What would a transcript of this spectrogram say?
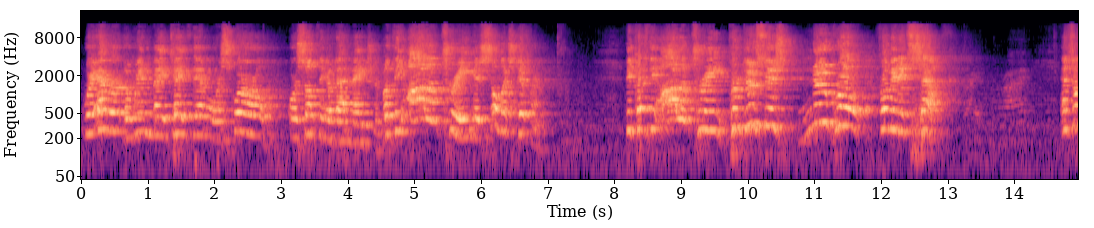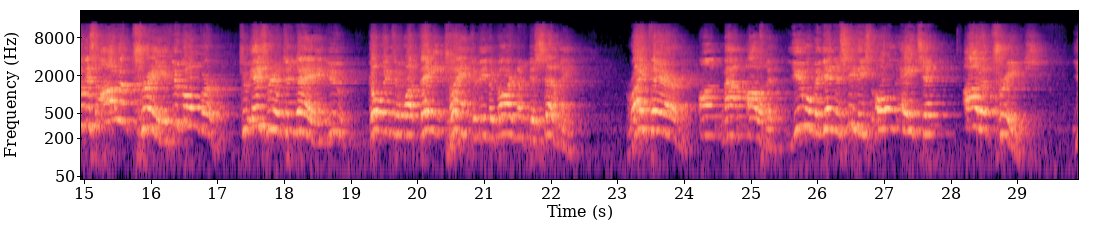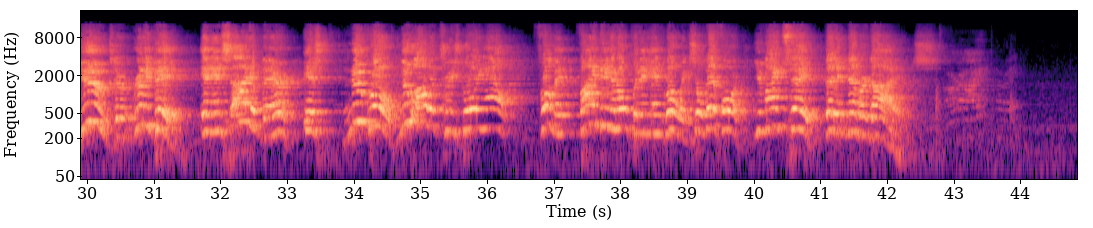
wherever the wind may take them, or a squirrel, or something of that nature. But the olive tree is so much different. Because the olive tree produces new growth from in itself. And so this olive tree, if you go over to Israel today and you go into what they claim to be the Garden of Gethsemane, right there on Mount Olivet, you will begin to see these old ancient olive trees. Huge, they're really big. And inside of there is new growth, new olive trees growing out from it, finding an opening and growing. So therefore, you might say that it never dies.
